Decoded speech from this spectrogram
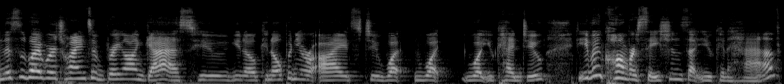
And this is why we're trying to bring on guests who, you know, can open your eyes to what, what, what you can do, to even conversations that you can have.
